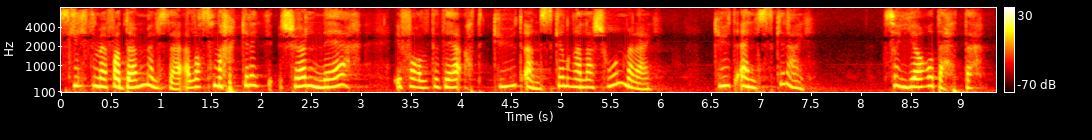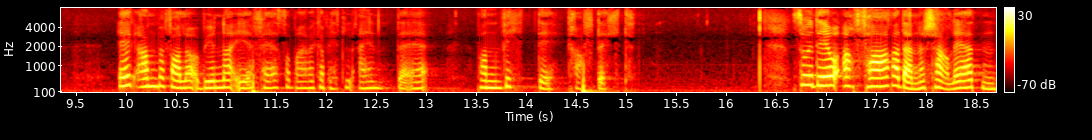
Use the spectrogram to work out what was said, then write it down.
sliter med fordømmelse eller snakker deg sjøl ned i forhold til det at Gud ønsker en relasjon med deg, Gud elsker deg, så gjør dette. Jeg anbefaler å begynne i Efeserbrevet kapittel 1. Det er vanvittig kraftig. så er det å erfare denne kjærligheten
